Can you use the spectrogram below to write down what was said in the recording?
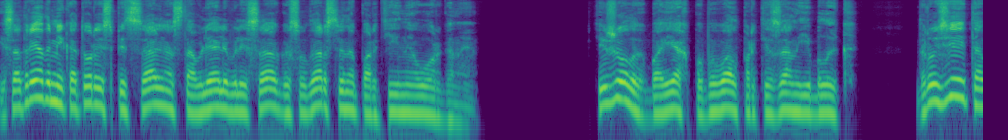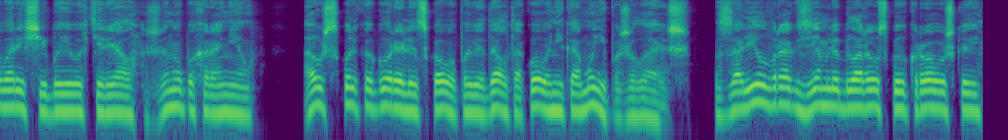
и с отрядами, которые специально оставляли в лесах государственно-партийные органы. В тяжелых боях побывал партизан Яблык. Друзей, товарищей боевых терял, жену похоронил. А уж сколько горя людского повидал, такого никому не пожелаешь. Залил враг землю белорусскую кровушкой,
